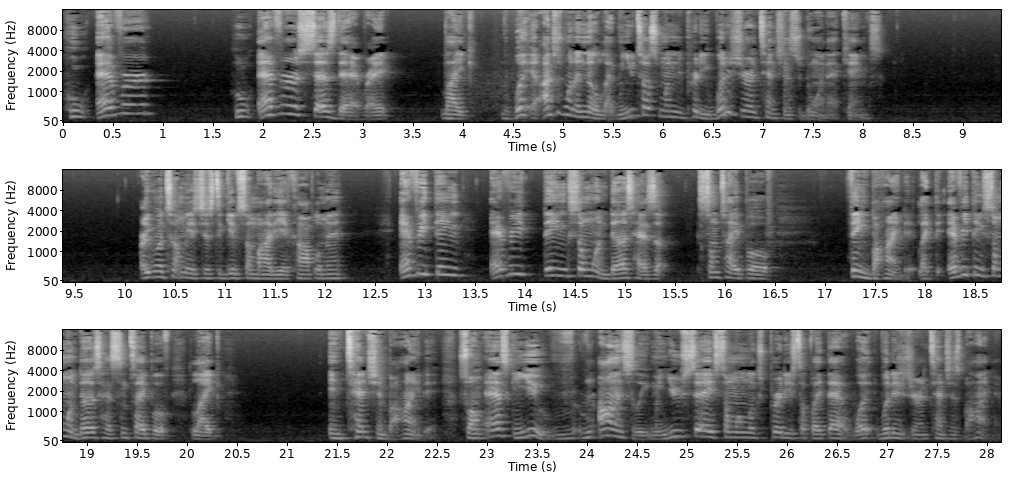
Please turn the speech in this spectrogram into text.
Whoever whoever says that, right? Like what I just want to know, like when you tell someone you're pretty, what is your intentions of doing that, Kings? Are you going to tell me it's just to give somebody a compliment? Everything, everything someone does has a, some type of thing behind it. Like the, everything someone does has some type of like intention behind it. So I'm asking you, honestly, when you say someone looks pretty, stuff like that, what what is your intentions behind it?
